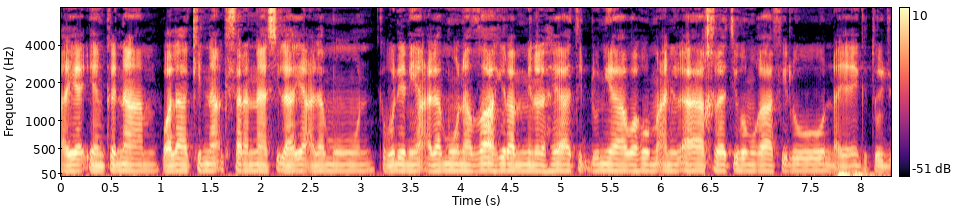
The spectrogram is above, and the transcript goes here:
ayat yang ke-6 walakinna aktsaran nasi la ya'lamun. Kemudian ya'lamuna zahiran minal hayatid dunya wa hum 'anil akhirati hum ghafilun. Ayat yang ke-7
